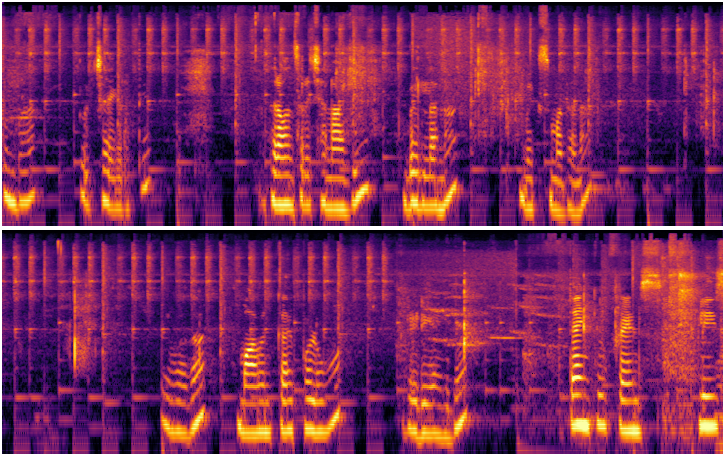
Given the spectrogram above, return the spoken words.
ತುಂಬ ರುಚಿಯಾಗಿರುತ್ತೆ. ಈ ಥರ ಒಂದ್ಸರಿ ಚೆನ್ನಾಗಿ ಬೆಲ್ಲನ ಮಿಕ್ಸ್ ಮಾಡೋಣ. ಇವಾಗ ಮಾವಿನಕಾಯಿ ಪಳುವು ರೆಡಿಯಾಗಿದೆ thank you friends please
